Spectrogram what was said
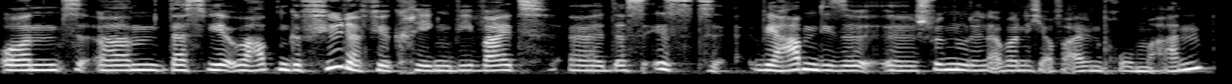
Und ähm, dass wir überhaupt ein Gefühl dafür kriegen, wie weit äh, das ist. Wir haben diese äh, Schwimmnudeln aber nicht auf allen Proben an.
